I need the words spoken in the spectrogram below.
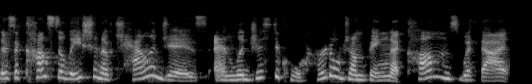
there's a constellation of challenges and logistical hurdle jumping that comes with that.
